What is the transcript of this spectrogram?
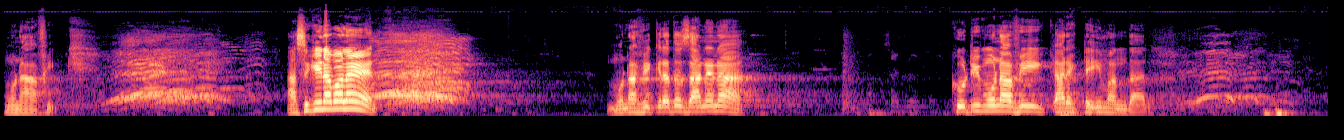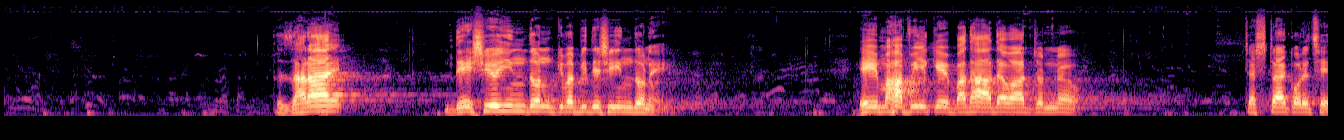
মুনাফিক। আছে কি না বলেন? মুনাফিকরা তো জানে না। কোটি মুনাফিক আর একটা ইমানদার। যারা দেশীয় ইন্ধন কিংবা বিদেশি ইন্ধনে এই মাহফিলকে বাধা দেওয়ার জন্য চেষ্টা করেছে,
